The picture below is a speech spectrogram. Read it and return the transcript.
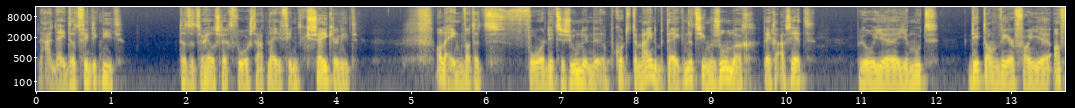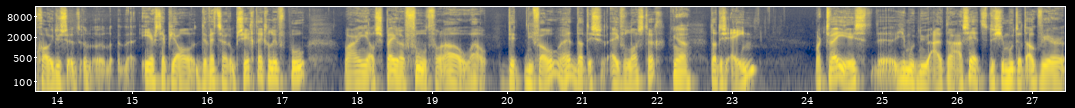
Nou, nee, dat vind ik niet. Dat het er heel slecht voor staat. Nee, dat vind ik zeker niet. Alleen wat het voor dit seizoen in de, op korte termijn betekent, dat zien we zondag tegen AZ. Ik bedoel, je, je moet dit dan weer van je afgooien. Dus het, eh, eerst heb je al de wedstrijd op zich tegen Liverpool, waarin je als speler voelt van, oh, wauw, dit niveau, hè, dat is even lastig. Ja. Dat is één. Maar twee is, eh, je moet nu uit naar AZ. Dus je moet het ook weer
